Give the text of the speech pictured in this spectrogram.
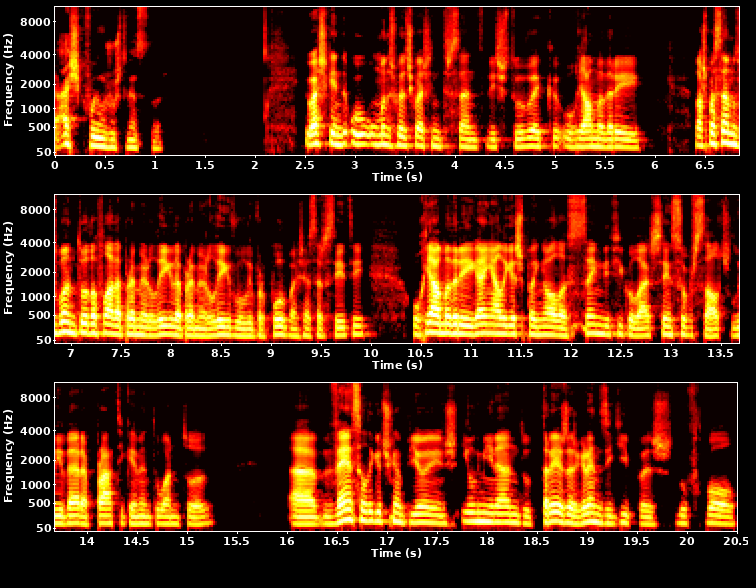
acho que foi um justo vencedor. Eu acho que uma das coisas que eu acho interessante disto tudo é que o Real Madrid. Nós passamos o ano todo a falar da Premier League, da Premier League, do Liverpool, do Manchester City. O Real Madrid ganha a Liga Espanhola sem dificuldades, sem sobressaltos, lidera praticamente o ano todo. Uh, vence a Liga dos Campeões, eliminando três das grandes equipas do futebol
